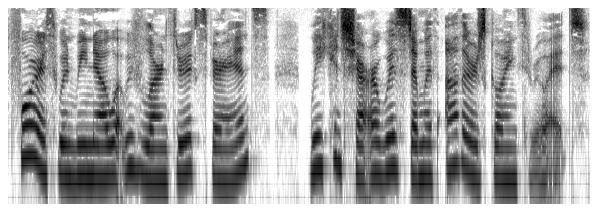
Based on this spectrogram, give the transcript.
Fourth, when we know what we've learned through experience, we can share our wisdom with others going through it.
